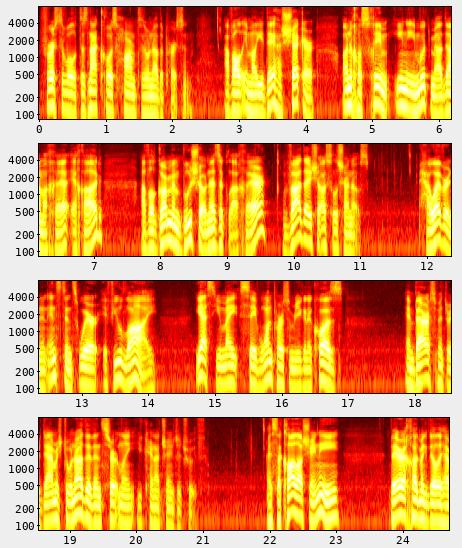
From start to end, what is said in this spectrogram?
first of all, it does not cause harm to another person. Aval imal yidei hasheker onichoschim in imut me'adam echad, aval garmem busha onezek la'acher, vaday she'asel shanos. However, in an instance where if you lie, yes, you may save one person, but you're going to cause embarrassment or damage to another, then certainly you cannot change the truth. Esaklal sheni the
